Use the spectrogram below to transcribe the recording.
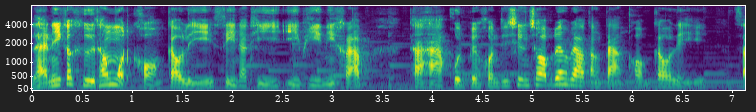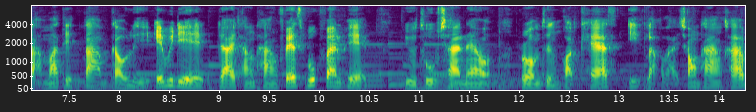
และนี่ก็คือทั้งหมดของเกาหลี 4 นาที EP นี้ครับ ถ้าหากคุณเป็นคนที่ชื่นชอบเรื่องราวต่างๆ ของเกาหลี สามารถติดตามเกาหลี Everyday ได้ทั้งทาง Facebook Fanpage YouTube Channel รวมถึงพอดแคสต์อีกหลากหลายช่องทางครับ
